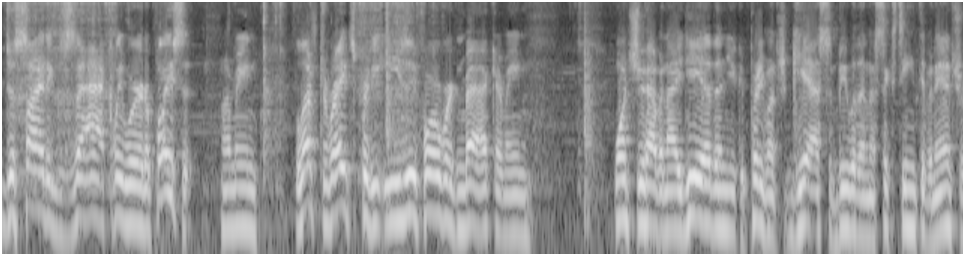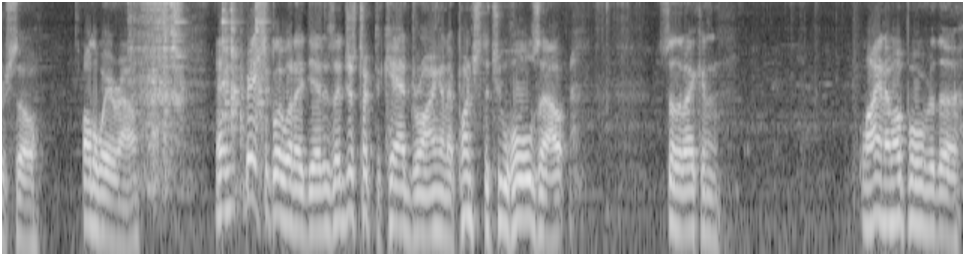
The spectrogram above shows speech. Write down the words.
decide exactly where to place it? I mean, left to right's pretty easy, forward and back. I mean, once you have an idea, then you could pretty much guess and be within a 16th of an inch or so all the way around. And basically what I did is I just took the CAD drawing and I punched the two holes out so that I can line them up over the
